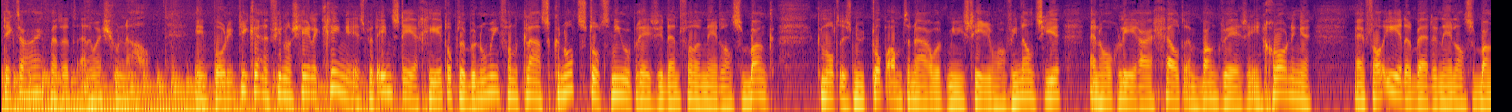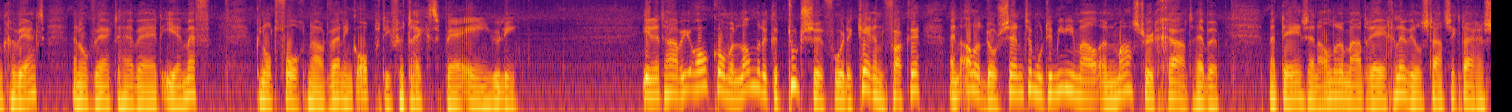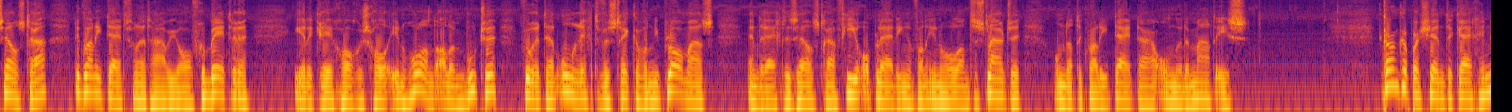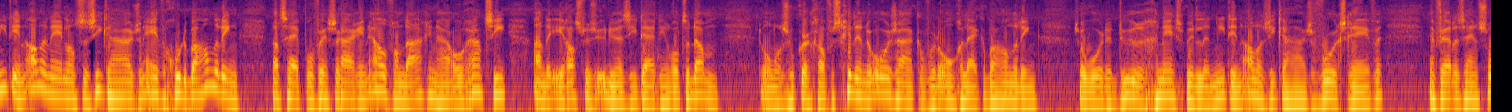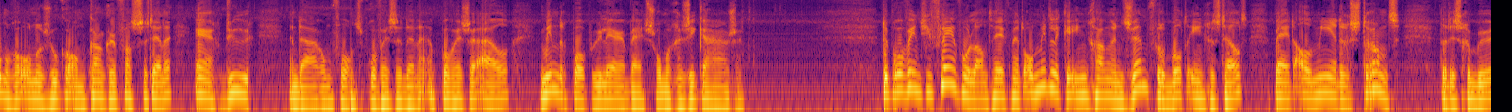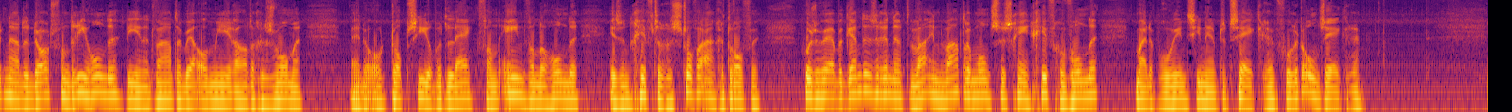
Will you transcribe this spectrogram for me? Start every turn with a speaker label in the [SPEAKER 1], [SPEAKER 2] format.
[SPEAKER 1] Dik de met het NOS Journaal. In politieke en financiële kringen is met inst gereageerd op de benoeming van Klaas Knot tot nieuwe president van de Nederlandse Bank. Knot is nu topambtenaar op het ministerie van Financiën en hoogleraar geld en bankwezen in Groningen. Hij heeft al eerder bij de Nederlandse Bank gewerkt en ook werkte hij bij het IMF. Knot volgt Nout Welling op, die vertrekt per 1 juli. In het hbo komen landelijke toetsen voor de kernvakken en alle docenten moeten minimaal een mastergraad hebben. Met deze en andere maatregelen wil staatssecretaris Zelstra de kwaliteit van het hbo verbeteren. Eerder kreeg Hogeschool in Holland al een boete voor het ten onrechte verstrekken van diploma's. En dreigde Zelstra vier opleidingen van in Holland te sluiten, omdat de kwaliteit daar onder de maat is. Kankerpatiënten krijgen niet in alle Nederlandse ziekenhuizen even goede behandeling. Dat zei professor Karin El vandaag in haar oratie aan de Erasmus Universiteit in Rotterdam. De onderzoeker gaf verschillende oorzaken voor de ongelijke behandeling. Zo worden dure geneesmiddelen niet in alle ziekenhuizen voorgeschreven. En verder zijn sommige onderzoeken om kanker vast te stellen erg duur. En daarom volgens professor, professor Uil minder populair bij sommige ziekenhuizen. De provincie Flevoland heeft met onmiddellijke ingang een zwemverbod ingesteld bij het Almere strand. Dat is gebeurd na de dood van drie honden die in het water bij Almere hadden gezwommen. Bij de autopsie op het lijk van één van de honden is een giftige stof aangetroffen. Voor zover bekend is er in, het in watermonsters geen gif gevonden, maar de provincie neemt het zekere voor het onzekere.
